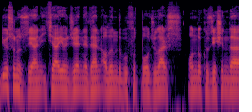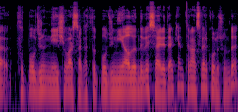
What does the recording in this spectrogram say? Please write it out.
biliyorsunuz yani iki ay önce neden alındı bu futbolcular? 19 yaşında futbolcunun ne işi var, sakat futbolcu niye alındı vesaire derken transfer konusunda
